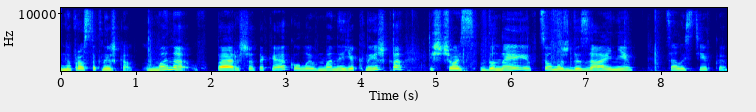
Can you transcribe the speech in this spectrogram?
Не просто книжка. У мене вперше таке, коли в мене є книжка і щось до неї в цьому ж дизайні. Це листівки.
